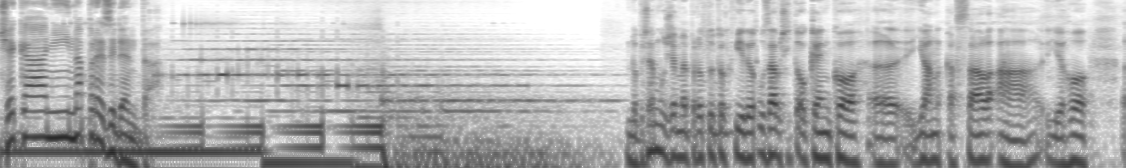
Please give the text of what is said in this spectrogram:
Čekání na prezidenta. Dobře, můžeme pro tuto chvíli uzavřít okénko eh, Jan Kasal a jeho eh,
